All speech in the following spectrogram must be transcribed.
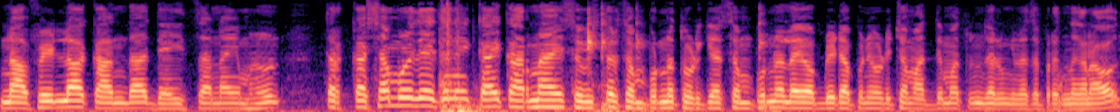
नाफेडला कांदा द्यायचा नाही म्हणून. तर कशामुळे द्यायचं नाही काय कारण आहे सविस्तर संपूर्ण थोडक्यात संपूर्ण लाईव्ह अपडेट आपण एवढ्याच्या माध्यमातून जाणून घेण्याचा प्रयत्न करणार आहोत.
